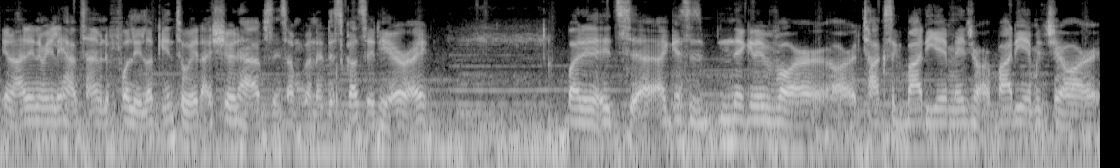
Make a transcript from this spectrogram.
you know, I didn't really have time to fully look into it. I should have since I'm going to discuss it here, right? But it's, uh, I guess, it's negative or, or toxic body image or body image or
